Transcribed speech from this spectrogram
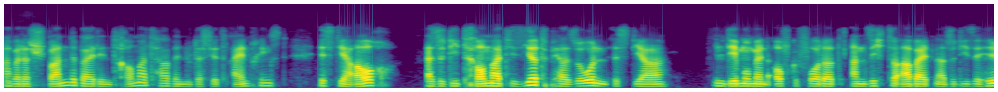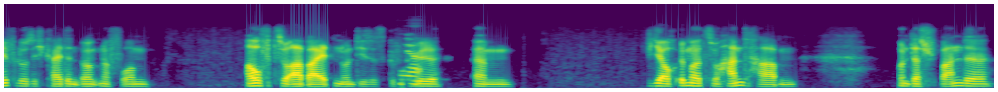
Aber das Spannende bei den Traumata, wenn du das jetzt einbringst, ist ja auch also die traumatisierte Person ist ja in dem Moment aufgefordert, an sich zu arbeiten, also diese Hilflosigkeit in irgendeiner Form aufzuarbeiten und dieses Ja. Gefühl, ähm wie auch immer zu handhaben. Und das Spannende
